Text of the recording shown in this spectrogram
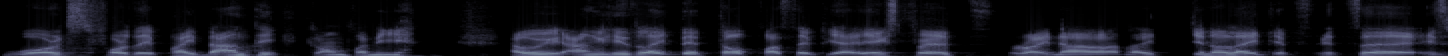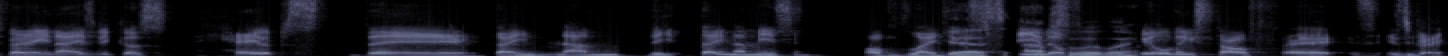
works for the Pydantic company and, we, and he's like the top fast API expert right now. Like you know, like it's it's uh, it's very nice because helps the dynam the dynamism of like the Yes, speed absolutely. of building stuff. Uh, is is great.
